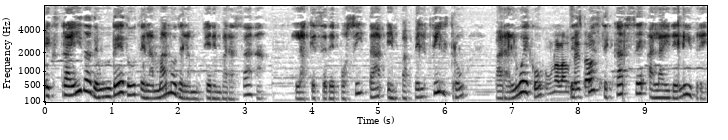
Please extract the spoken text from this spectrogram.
extraída de un dedo de la mano de la mujer embarazada, la que se deposita en papel filtro para luego después secarse al aire libre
